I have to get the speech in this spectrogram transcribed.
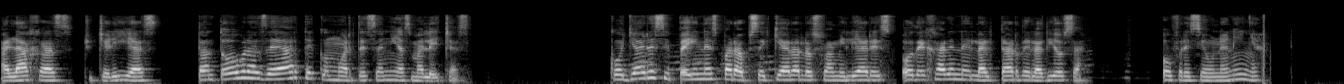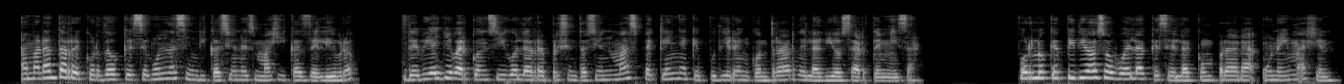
alhajas, chucherías, tanto obras de arte como artesanías mal hechas, collares y peines para obsequiar a los familiares o dejar en el altar de la diosa, ofreció una niña. Amaranta recordó que según las indicaciones mágicas del libro, debía llevar consigo la representación más pequeña que pudiera encontrar de la diosa Artemisa, por lo que pidió a su abuela que se la comprara una imagen.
